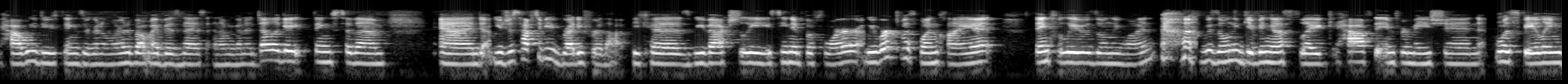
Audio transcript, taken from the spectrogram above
how we do things. They're going to learn about my business and I'm going to delegate things to them. And you just have to be ready for that because we've actually seen it before. We worked with one client. Thankfully, it was only one who was only giving us like half the information, was failing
